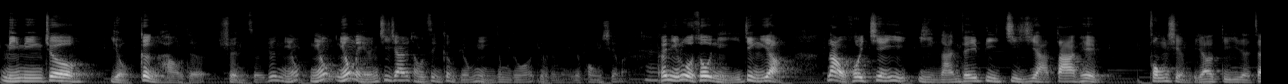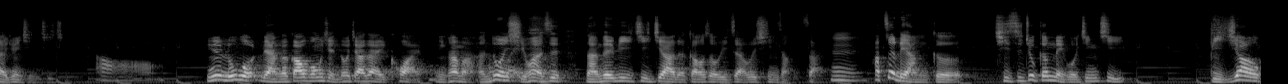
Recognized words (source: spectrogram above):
明明就有更好的选择，就是你用你用你用美元计价去投资，你根本不用面临这么多有的没的风险嘛。嗯、可你如果说你一定要，那我会建议以南非币计价搭配风险比较低的债券型基金。哦。因为如果两个高风险都加在一块，你看嘛，很多人喜欢的是南非币计价的高收益债或者新涨债。嗯，那这两个其实就跟美国经济比较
